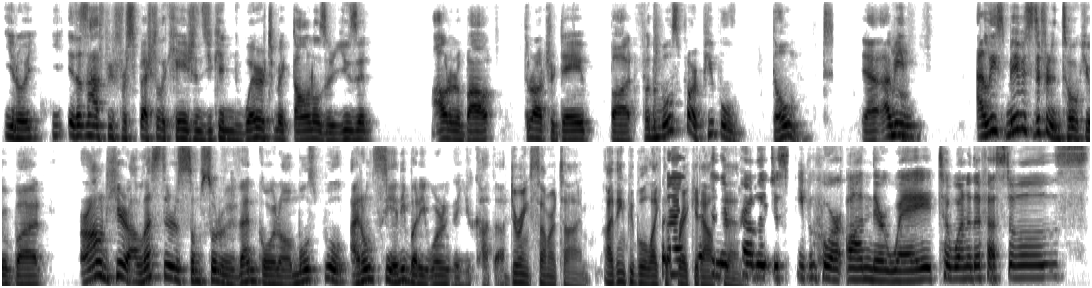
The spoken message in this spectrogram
you know it doesn't have to be for special occasions. You can wear it to McDonald's or use it out and about throughout your day. But for the most part, people don't. Yeah, I mean, mm at least maybe it's different in Tokyo, but around here, unless there's some sort of event going on, most people I don't see anybody wearing the yukata during summertime. I think people like but to break it out. Then probably just people who are on their way to one of the festivals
